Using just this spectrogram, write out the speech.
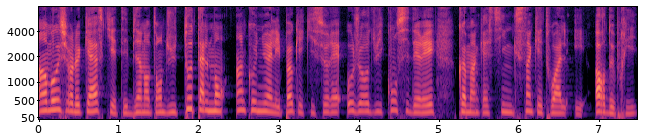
Un mot sur le cast qui était bien entendu totalement inconnu à l'époque et qui serait aujourd'hui considéré comme un casting 5 étoiles et hors de prix.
